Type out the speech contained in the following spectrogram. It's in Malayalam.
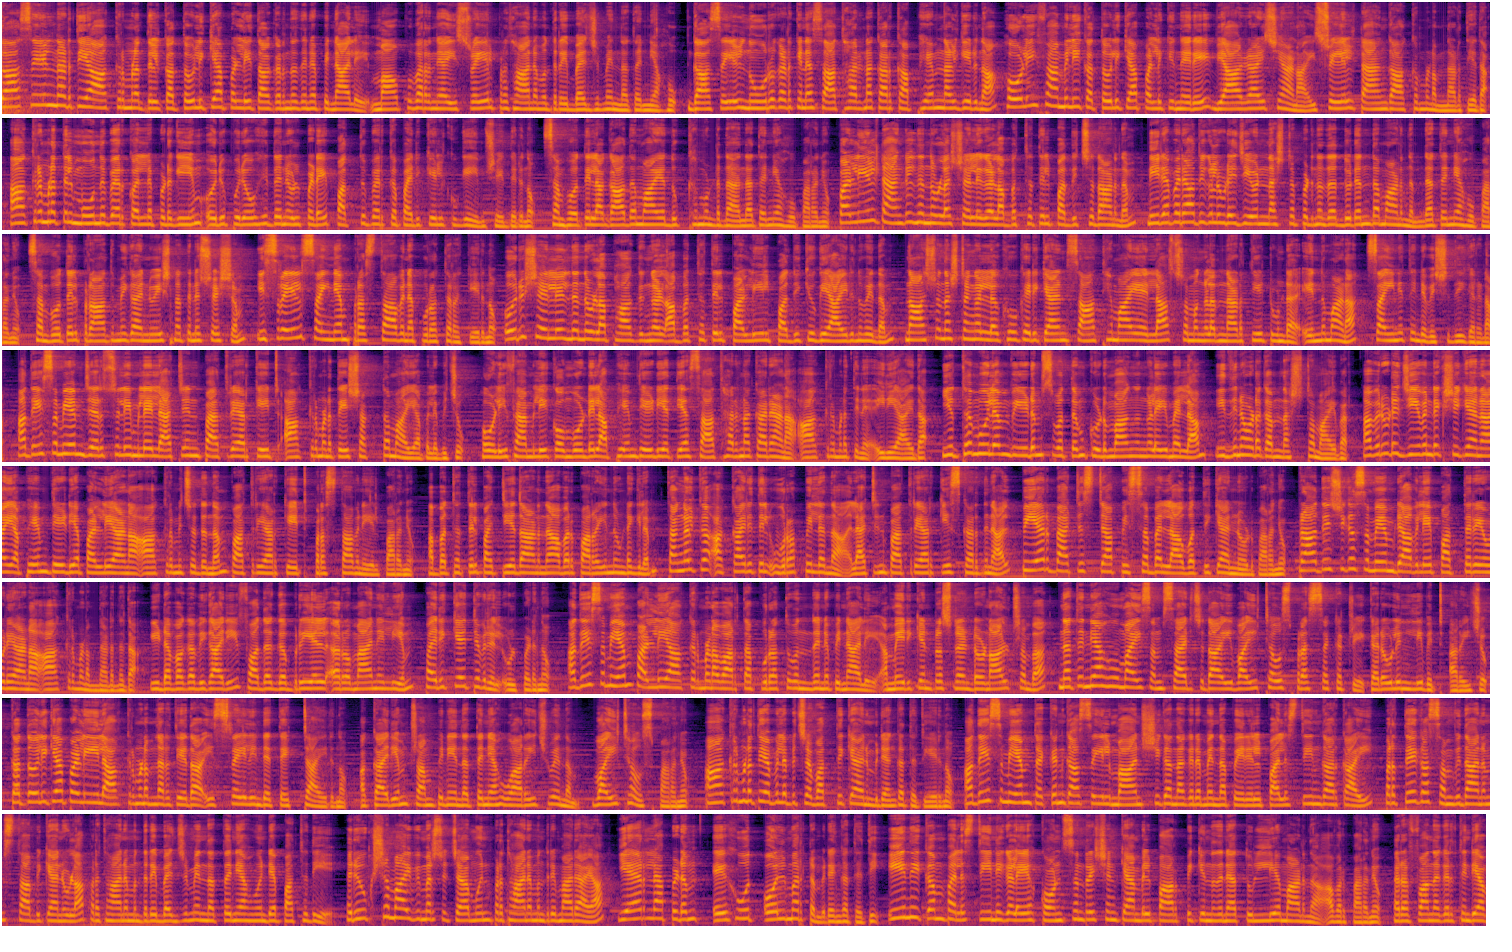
ഗാസയിൽ നടത്തിയ ആക്രമണത്തിൽ കത്തോലിക്ക പള്ളി തകർന്നതിന് പിന്നാലെ മാപ്പ് പറഞ്ഞ ഇസ്രയേൽ പ്രധാനമന്ത്രി ബെഞ്ചമിൻ നതന്യാഹു. ഗാസയിൽ നൂറുകണക്കിന് സാധാരണക്കാർക്ക് അഭയം നൽകിയിരുന്ന ഹോളി ഫാമിലി കത്തോലിക്ക പള്ളിക്കു നേരെ വ്യാഴാഴ്ചയാണ് ഇസ്രയേൽ ടാങ്ക് ആക്രമണം നടത്തിയത്. ആക്രമണത്തിൽ മൂന്ന് പേർ കൊല്ലപ്പെടുകയും ഒരു പുരോഹിതൻ ഉൾപ്പെടെ പത്തു പേർക്ക് പരിക്കേൽക്കുകയും ചെയ്തിരുന്നു. സംഭവത്തിൽ അഗാധമായ ദുഃഖമുണ്ടെന്ന് നതന്യാഹു പറഞ്ഞു. പള്ളിയിൽ ടാങ്കിൽ നിന്നുള്ള ഷെല്ലുകൾ അബദ്ധത്തിൽ പതിച്ചതാണെന്നും നിരപരാധികളുടെ ജീവൻ നഷ്ടപ്പെടുന്നത് ദുരന്തമാണെന്നും നതന്യാഹു പറഞ്ഞു. സംഭവത്തിൽ പ്രാഥമിക അന്വേഷണത്തിന് ശേഷം ഇസ്രയേൽ സൈന്യം പ്രസ്താവന പുറത്തിറക്കിയിരുന്നു. ഒരു ഷെല്ലിൽ നിന്നുള്ള ഭാഗങ്ങൾ അബദ്ധത്തിൽ പള്ളിയിൽ പതിക്കുകയായിരുന്നുവെന്നും നാശനഷ്ടങ്ങൾ ലഘൂകരിക്കാൻ സാധ്യമായ എല്ലാ ശ്രമങ്ങളും നടത്തിയിട്ടുണ്ട് എന്നുമാണ് സൈന്യത്തിന്റെ വിശദീകരണം. അതേസമയം ജെറുസലേമിലെ ലാറ്റിൻ പാത്രിയാർക്കേറ്റ് ആക്രമണത്തെ ശക്തമായി അപലപിച്ചു. ഹോളി ഫാമിലി കോമ്പൗണ്ടിൽ അഭയം തേടിയെത്തിയ സാധാരണക്കാരാണ് ആക്രമണത്തിന് ഇരയായത്. യുദ്ധമൂലം വീടും സ്വത്തും കുടുംബാംഗങ്ങളെയുമെല്ലാം ഇതിനോടകം നഷ്ടമായവർ. അവരുടെ ജീവൻ രക്ഷിക്കാനായി അഭയം തേടിയ പള്ളിയാണ് ആക്രമിച്ചതെന്നും പാത്രിയാർക്കേറ്റ് പ്രസ്താവനയിൽ പറഞ്ഞു. അബദ്ധത്തിൽ പറ്റിയതാണെന്ന് അവർ പറയുന്നുണ്ടെങ്കിലും തങ്ങൾക്ക് അക്കാര്യത്തിൽ ഉറപ്പില്ലെന്ന് ലാറ്റിൻ പാത്രിയാർക്കീസ് കർദിനാൾ പിയർ ബാറ്റിസ്റ്റ പിസബല്ല വത്തിക്കാനോട് പറഞ്ഞു. പ്രാദേശിക സമയം രാവിലെ പത്തരയോടെയാണ് ആക്രമണം നടന്നത്. ഇടവക വികാരി ഫാദർ ഗബ്രിയേൽ റൊമാനെല്ലിയും പരിക്കേറ്റവരിൽ ഉൾപ്പെടുന്നു. അതേസമയം പള്ളി ആക്രമണ വാർത്ത പുറത്തുവന്നതിന് പിന്നാലെ അമേരിക്കൻ പ്രസിഡന്റ് ഡൊണാൾഡ് ട്രംപ് നത്തന്യാഹുവുമായി സംസാരിച്ചതായി White House press secretary Karoline Leavitt അറിയിച്ചു. കത്തോലിക്ക പള്ളിയിൽ ആക്രമണം നടത്തിയത് ഇസ്രയേലിന്റെ തെറ്റായിരുന്നു. അക്കാര്യം ട്രംപിനെ നെത്തന്യാഹു അറിയിച്ചുവെന്നും വൈറ്റ് ഹൌസ് പറഞ്ഞു. ആക്രമണത്തെ അപലപിച്ച് വത്തിക്കാനും രംഗത്തെത്തിയിരുന്നു. അതേസമയം തെക്കൻ ഗാസയിൽ മാനുഷിക നഗരം എന്ന പേരിൽ പലസ്തീൻകാർക്കായി പ്രത്യേക സംവിധാനം സ്ഥാപിക്കാനുള്ള പ്രധാനമന്ത്രി ബെഞ്ചമിൻ നെത്തന്യാഹുവിന്റെ പദ്ധതിയെ രൂക്ഷമായി വിമർശിച്ച മുൻ പ്രധാനമന്ത്രിമാരായ യെയർ ലാപ്പിഡും എഹൂദ് ഓൽമർട്ടും രംഗത്തെത്തി. ഈ നീക്കം പലസ്തീനികളെ കോൺസെൻട്രേഷൻ ക്യാമ്പിൽ പാർപ്പിക്കുന്നതിന് തുല്യമാണെന്ന് അവർ പറഞ്ഞു. റഫ നഗരത്തിന്റെ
